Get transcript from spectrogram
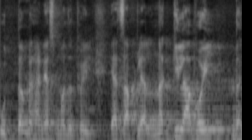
उत्तम राहण्यास मदत होईल. याचा आपल्याला नक्की लाभ होईल. धन्यवाद.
